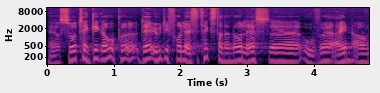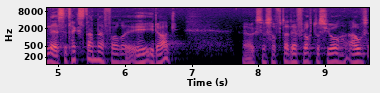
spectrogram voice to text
Eh, så tenker jeg også på det ut ifra lesetekstene. Nå leser Ove en av lesetekstene for i, i dag. Jeg syns ofte det er flott å se også,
